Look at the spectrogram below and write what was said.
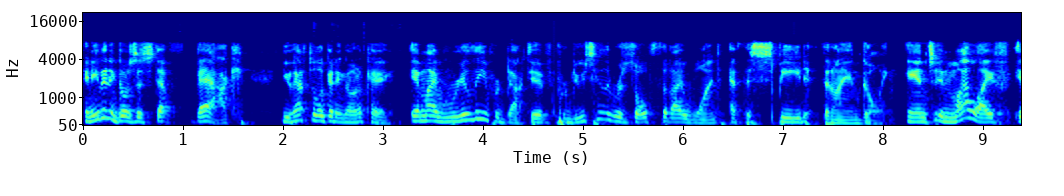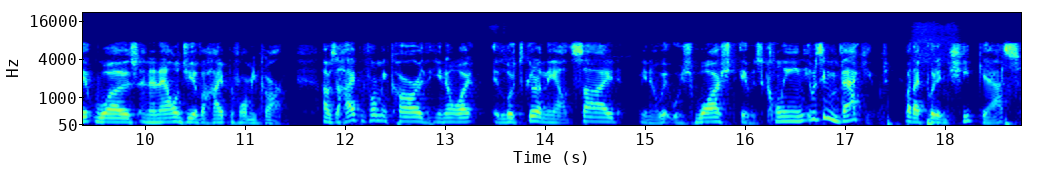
And even it goes a step back you have to look at it and go, okay, am I really productive, producing the results that I want at the speed that I am going? And in my life, it was an analogy of a high performing car. I was a high performing car that, you know what, it looked good on the outside. You know, it was washed, it was clean, it was even vacuumed. But I put in cheap gas.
